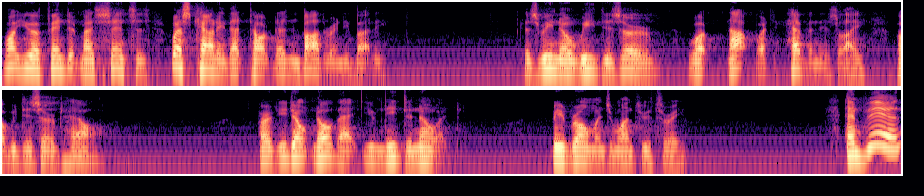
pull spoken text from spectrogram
Well, you offended my senses. West County, that talk doesn't bother anybody. Because we know we deserve what not what heaven is like, but we deserved hell. Or if you don't know that, you need to know it. Read Romans 1 through 3. And then,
